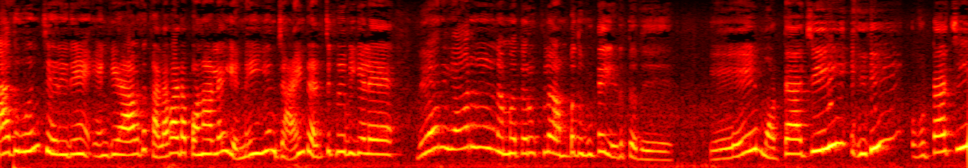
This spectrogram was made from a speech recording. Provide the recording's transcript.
அதுவும் சரிதான் எங்கேயாவது களவாட போனாலே என்னையும் ஜாயிண்ட் அடிச்சுக்கிருவீங்களே வேற யாரு நம்ம தெருவுக்குள்ள ஐம்பது முட்டை எடுத்தது? ஏய் மொட்டாச்சி. முட்டாச்சி.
